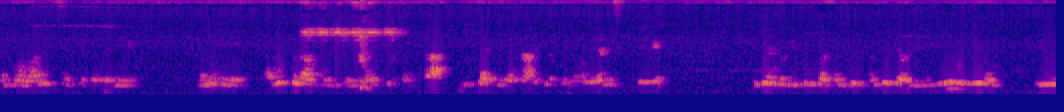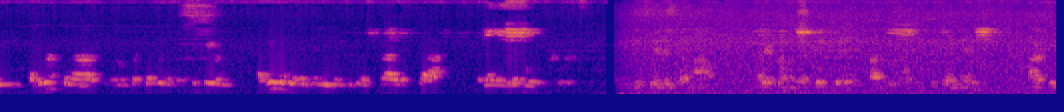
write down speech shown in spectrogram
ನಮ್ಮ ವಾಣಿಜ್ಯ ಕ್ಷೇತ್ರದಲ್ಲಿ ನಮಗೆ ಅನುಕೂಲ ಆಗುವಂತೆ ನೋಡ್ತಿರ್ತಕ್ಕಂಥ ಈ ಕಾರ್ಯಗಳನ್ನು ಇವತ್ತು ನಾವು ನಿರ್ವಹಿಸುತ್ತೇವೆ ಇದರ ಬಗ್ಗೆ ತುಂಬಾ ಸಂತೋಷ ಸಂತೋಷವಾಗಿದೆ ನೀವು ನೀವು ಈ ಪರಿವರ್ತನಾ ಸ್ಥಿತಿಯು ಅಭಿವೃದ್ಧಿ ಹೊಂದಲಿ ಎಂದು ಉತ್ಸಾಹದಿಂದ ಎಲ್ಲರೂ ಹೇಳ್ಬೋದು. ಈ ಸೇರಿದ ನಾವು ಕಾರ್ಯಕ್ರಮದ ಅಧ್ಯಕ್ಷರೇ ಹಾಗೂ ಅತಿಥಿ ಗಣ್ಯರು ಹಾಗೂ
